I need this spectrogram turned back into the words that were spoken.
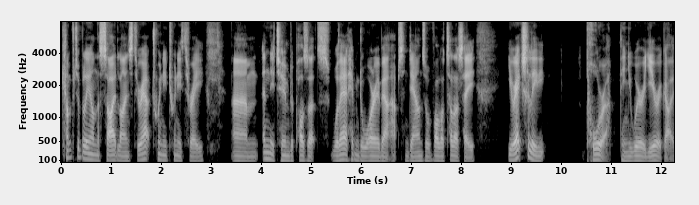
comfortably on the sidelines throughout 2023 um, in their term deposits without having to worry about ups and downs or volatility. You're actually poorer than you were a year ago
